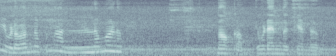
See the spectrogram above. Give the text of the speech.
ഇവിടെ വന്നപ്പോൾ നല്ല മണം. നോക്കാം ഇവിടെ എന്തൊക്കെയുണ്ടെന്ന്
